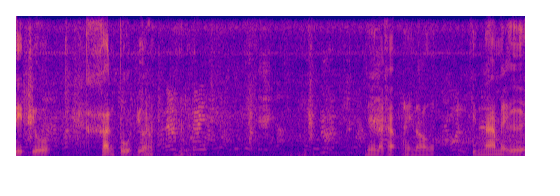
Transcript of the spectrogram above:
ติดอยู่ข้างตูดอยู่ครับ นี่แหละครับ ให้น้องกินน้ำไม่เอ่ย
